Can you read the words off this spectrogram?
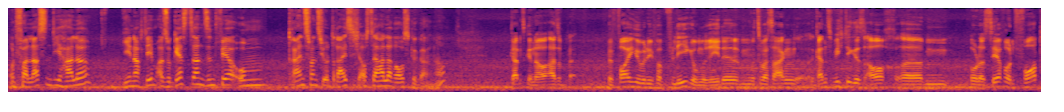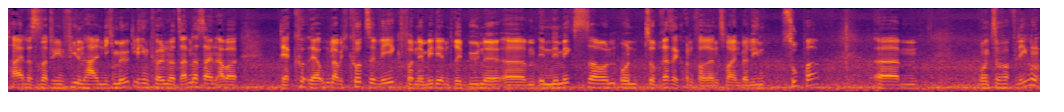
und verlassen die Halle, je nachdem. Also gestern sind wir um 23.30 Uhr aus der Halle rausgegangen. Ne? Ganz genau. Also bevor ich über die Verpflegung rede, muss ich mal sagen, ganz wichtig ist auch, ähm, oder sehr von Vorteil, das ist natürlich in vielen Hallen nicht möglich, in Köln wird es anders sein, aber der, der unglaublich kurze Weg von der Medientribüne ähm, in die Mixzone und zur Pressekonferenz war in Berlin super. Ähm, und zur Verpflegung,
